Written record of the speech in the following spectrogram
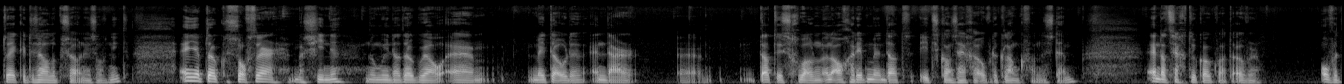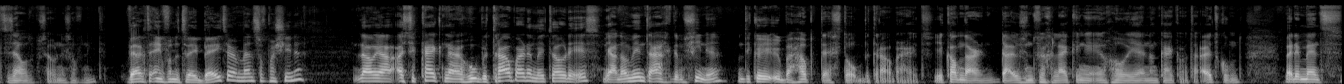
twee keer dezelfde persoon is of niet. En je hebt ook software, machine, noem je dat ook wel, eh, methode. En daar, eh, dat is gewoon een algoritme dat iets kan zeggen over de klank van de stem. En dat zegt natuurlijk ook wat over of het dezelfde persoon is of niet. Werkt een van de twee beter, mens of machine? Nou ja, als je kijkt naar hoe betrouwbaar de methode is, ja, dan wint eigenlijk de machine. Want die kun je überhaupt testen op betrouwbaarheid. Je kan daar duizend vergelijkingen in gooien en dan kijken wat eruit komt. Bij de mens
